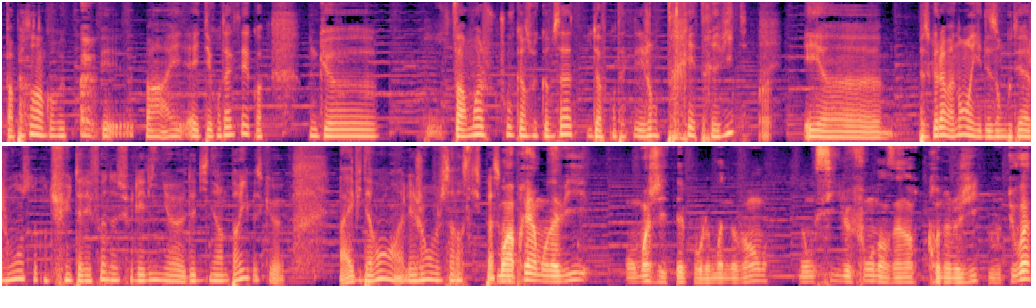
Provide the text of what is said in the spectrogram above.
Enfin, personne n'a encore eu, euh, enfin, a, a été contacté quoi. Donc euh, Enfin, moi, je trouve qu'un truc comme ça, ils doivent contacter les gens très très vite. Ouais. Et euh, parce que là, maintenant, il y a des embouteillages monstres quand tu téléphones sur les lignes de Disneyland Paris, parce que, bah, évidemment, les gens veulent savoir ce qui se passe. Bon quoi. après à mon avis, bon, moi j'étais pour le mois de novembre, donc s'ils le font dans un ordre chronologique, tu vois,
